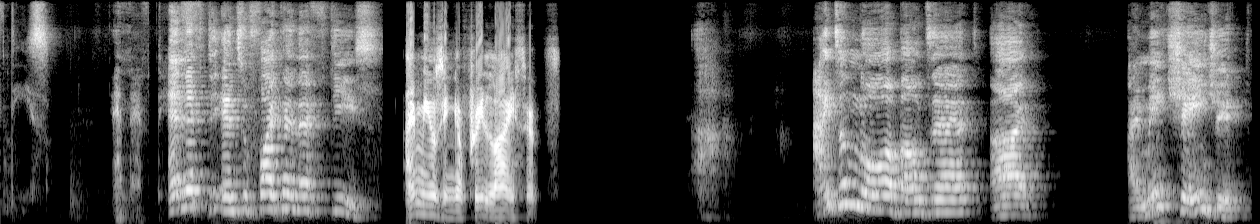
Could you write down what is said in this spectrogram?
NFTs. NFT and to fight NFTs. I'm using a free license. I don't know about that. I I may change it.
